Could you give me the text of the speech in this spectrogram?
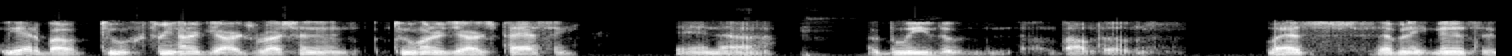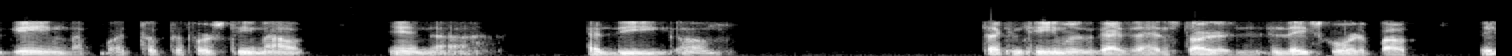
we had about two three hundred yards rushing and two hundred yards passing, and uh, I believe the about the last seven eight minutes of the game, I, I took the first team out and uh, had the um, second team or the guys that hadn't started, and they scored about they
